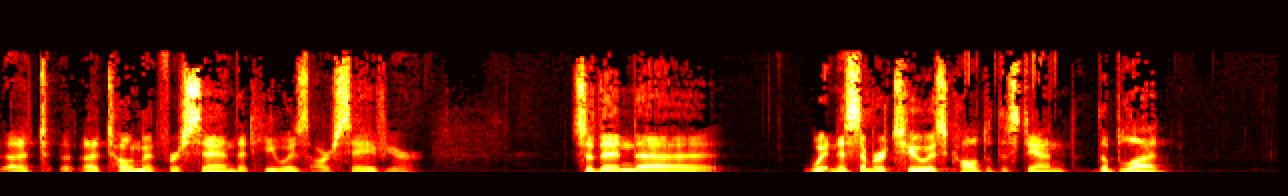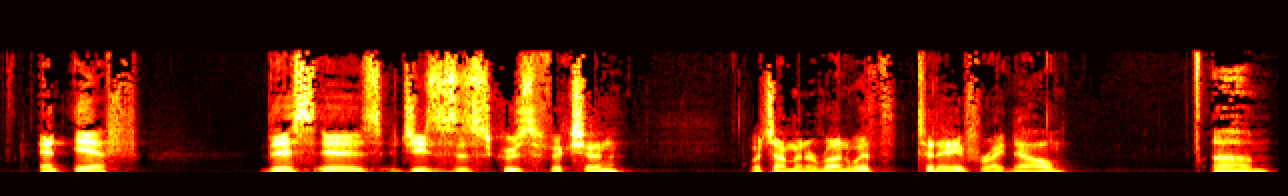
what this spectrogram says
atonement for sin, that he was our Savior. So then the witness number two is called to the stand, the blood. And if this is Jesus' crucifixion, which I'm going to run with today for right now, um,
